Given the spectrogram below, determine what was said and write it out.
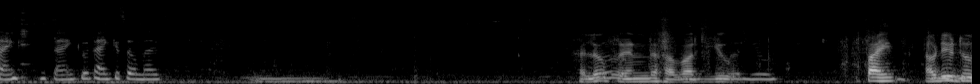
thank you thank you thank you so much hello friend how are you you fine how do you do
